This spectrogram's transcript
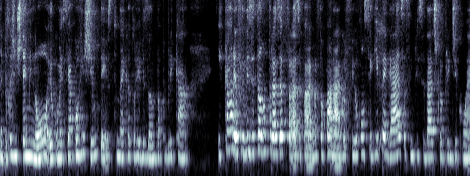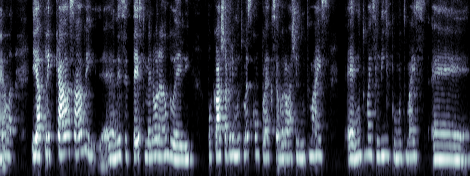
depois que a gente terminou, eu comecei a corrigir um texto, né, que eu estou revisando para publicar. E, cara, eu fui visitando frase a frase, parágrafo a parágrafo, e eu consegui pegar essa simplicidade que eu aprendi com ela e aplicar, sabe, é, nesse texto, melhorando ele. Porque eu achava ele muito mais complexo, agora eu acho ele muito mais é muito mais limpo, muito mais. É,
